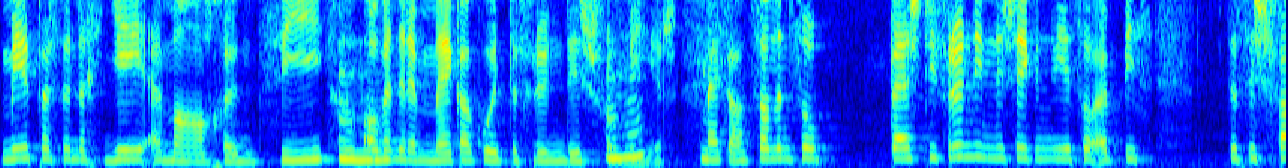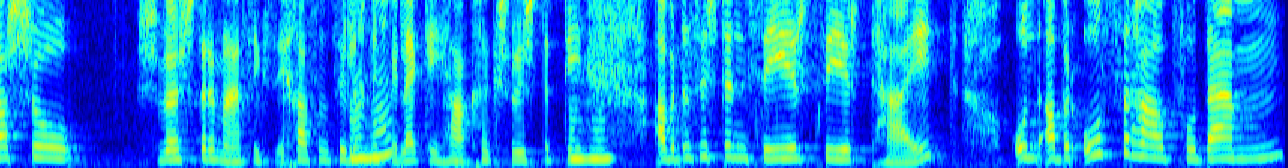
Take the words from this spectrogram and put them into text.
mir persönlich je ein Mann könnte sein, auch wenn er ein mega guter Freund ist von mir. Mega. Sondern so, beste Freundin ist irgendwie so etwas, das ist fast schon schwestermäßig. Ich kann es natürlich nicht belegen, ich habe keine Geschwister. Aber das ist dann sehr, sehr tight. Und aber außerhalb von dem,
